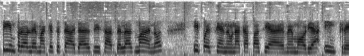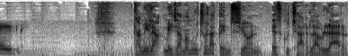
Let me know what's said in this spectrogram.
sin problema que se te vaya a deslizar de las manos y pues tiene una capacidad de memoria increíble. Camila, me llama mucho la atención escucharla hablar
